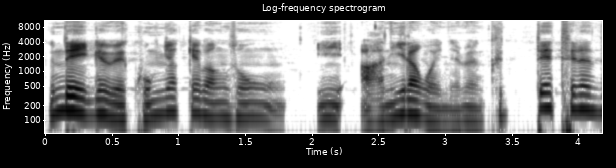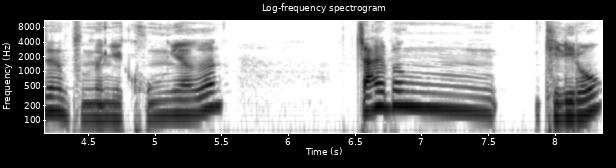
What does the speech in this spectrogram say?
근데 이게 왜 공략계 방송이 아니라고 했냐면 그때 트렌드는 분명히 공략은 짧은 길이로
